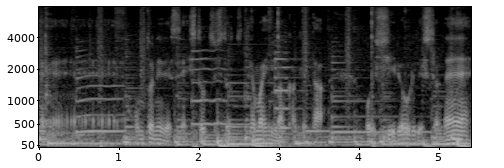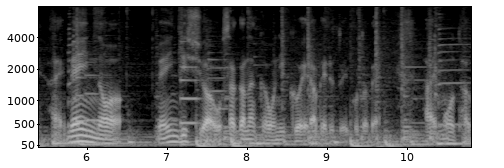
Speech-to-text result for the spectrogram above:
えー、本当にですね一つ一つ手間暇かけた美味しい料理でしたね、はい、メインのメインディッシュはお魚かお肉を選べるということで、はい、もうたっ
